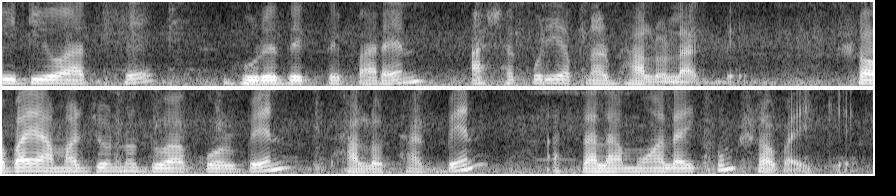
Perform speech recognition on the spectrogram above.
ভিডিও আছে, ঘুরে দেখতে পারেন। আশা করি আপনার ভালো লাগবে। সবাই আমার জন্য দোয়া করবেন, ভালো থাকবেন। আসসালামু আলাইকুম সবাইকে।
